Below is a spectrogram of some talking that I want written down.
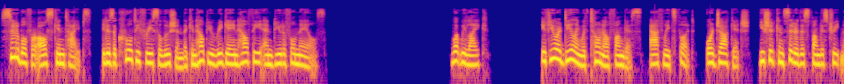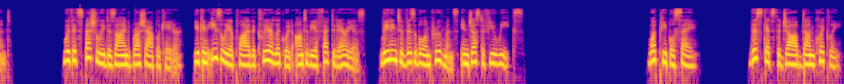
Suitable for all skin types, it is a cruelty-free solution that can help you regain healthy and beautiful nails. What we like. If you are dealing with toenail fungus, athlete's foot, or jock itch, you should consider this fungus treatment. With its specially designed brush applicator, you can easily apply the clear liquid onto the affected areas, leading to visible improvements in just a few weeks. What people say. This gets the job done quickly.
